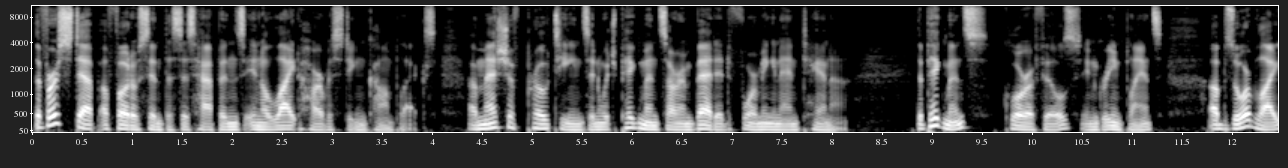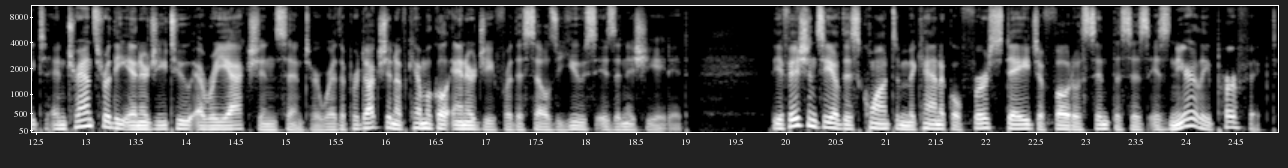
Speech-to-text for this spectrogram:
The first step of photosynthesis happens in a light harvesting complex, a mesh of proteins in which pigments are embedded, forming an antenna. The pigments, chlorophylls in green plants, absorb light and transfer the energy to a reaction center where the production of chemical energy for the cell's use is initiated. The efficiency of this quantum mechanical first stage of photosynthesis is nearly perfect.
